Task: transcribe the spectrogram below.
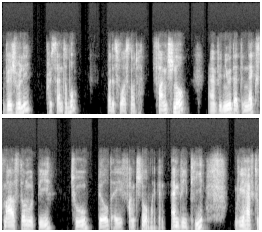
visually presentable, but it was not functional. And we knew that the next milestone would be to build a functional, like an MVP, we have to,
